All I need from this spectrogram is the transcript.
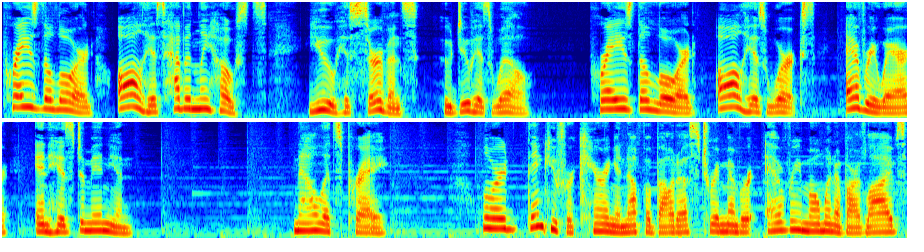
Praise the Lord, all his heavenly hosts, you his servants who do his will. Praise the Lord, all his works, everywhere in his dominion. Now let's pray. Lord, thank you for caring enough about us to remember every moment of our lives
